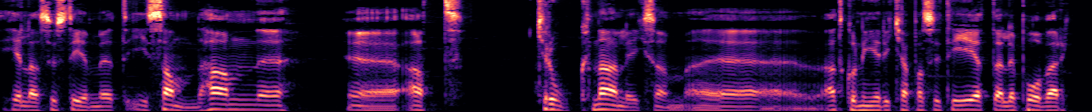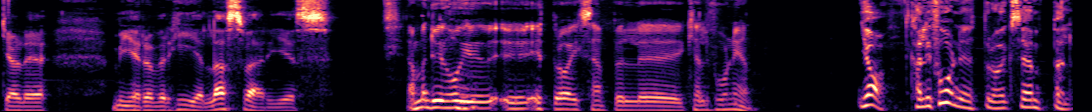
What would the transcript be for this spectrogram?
hela systemet i Sandhamn eh, att krokna liksom, eh, att gå ner i kapacitet eller påverkar det mer över hela Sveriges Ja, men du har ju eh, ett bra exempel, eh, Kalifornien. Ja, Kalifornien är ett bra exempel.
